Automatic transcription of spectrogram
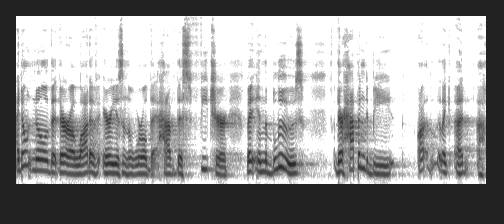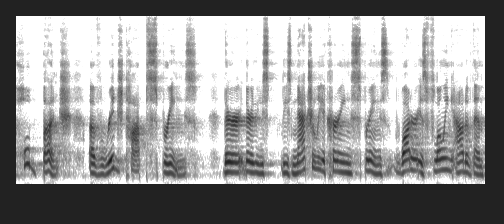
I don't know that there are a lot of areas in the world that have this feature, but in the Blues, there happen to be Uh, like a, a whole bunch of ridgetop springs. There are these, these naturally occurring springs. Water is flowing out of them,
